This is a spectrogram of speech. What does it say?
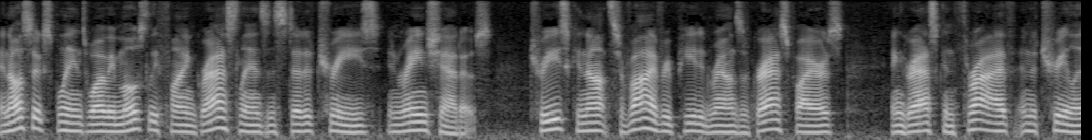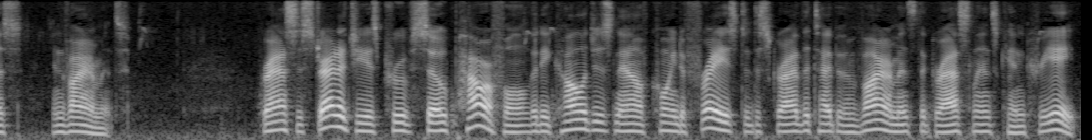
and also explains why we mostly find grasslands instead of trees in rain shadows. Trees cannot survive repeated rounds of grass fires, and grass can thrive in a treeless environment. Grass's strategy has proved so powerful that ecologists now have coined a phrase to describe the type of environments that grasslands can create.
